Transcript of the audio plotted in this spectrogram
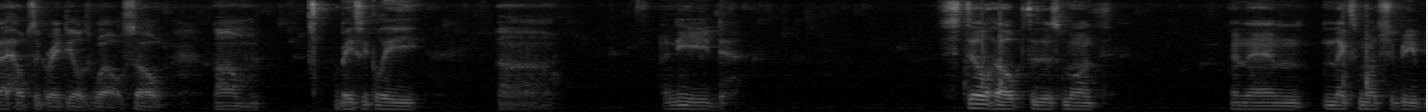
that helps a great deal as well. So um, basically, uh, I need still help through this month, and then next month should be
